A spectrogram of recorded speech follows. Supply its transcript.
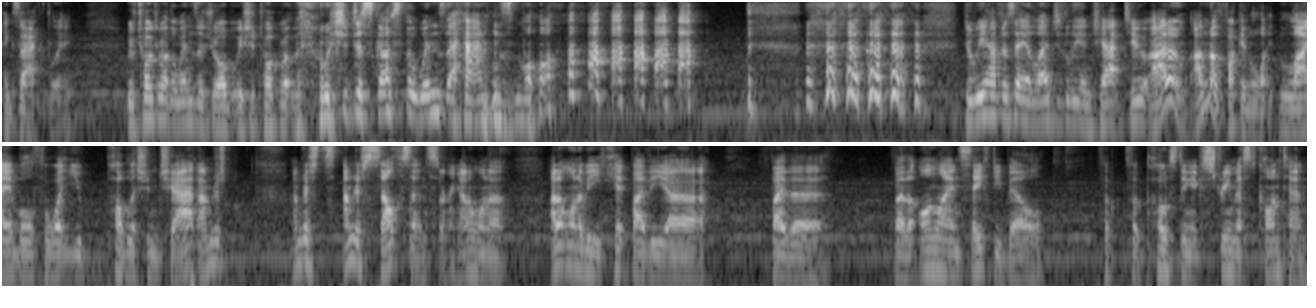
Exactly. We've talked about the Windsor jaw, but we should talk about the. We should discuss the Windsor hands more. Do we have to say allegedly in chat too? I don't. I'm not fucking li liable for what you publish in chat. I'm just. I'm just. I'm just self censoring. I don't want to. I don't want to be hit by the. Uh, by the. By the online safety bill, for for posting extremist content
